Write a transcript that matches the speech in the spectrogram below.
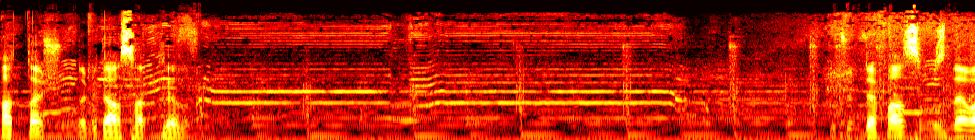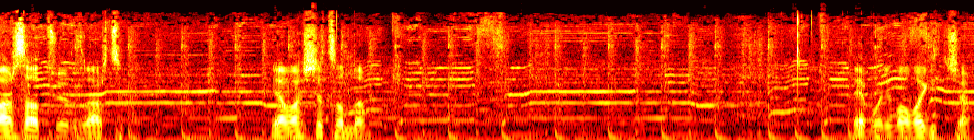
Hatta şunu da bir daha saklayalım. Bütün defansımız ne varsa atıyoruz artık. Yavaşlatalım. Ebonimav'a gideceğim.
